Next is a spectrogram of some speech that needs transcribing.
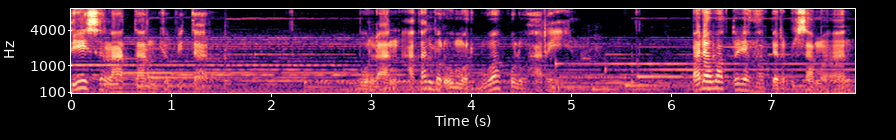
di selatan Jupiter. Bulan akan berumur 20 hari. Pada waktu yang hampir bersamaan,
